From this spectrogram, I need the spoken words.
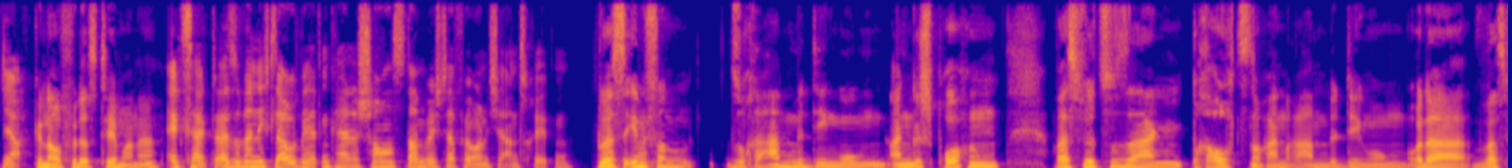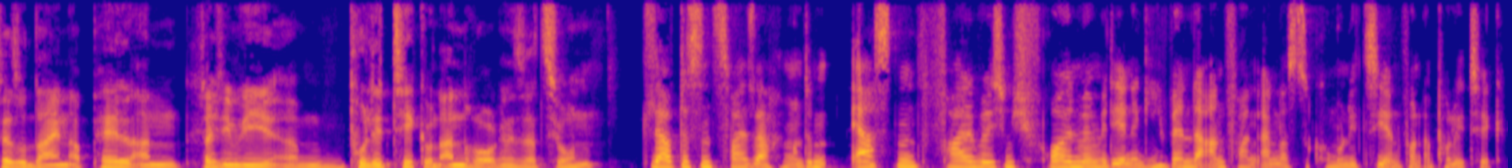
Ja. Genau für das Thema, ne? Exakt. Also wenn ich glaube, wir hätten keine Chance, dann würde ich dafür auch nicht antreten. Du hast eben schon so Rahmenbedingungen angesprochen. Was würdest du sagen, braucht's noch an Rahmenbedingungen? Oder was wäre so dein Appell an vielleicht irgendwie ähm, Politik und andere Organisationen? Ich glaube, das sind zwei Sachen. Und im ersten Fall würde ich mich freuen, wenn wir die Energiewende anfangen, anders zu kommunizieren von der Politik.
